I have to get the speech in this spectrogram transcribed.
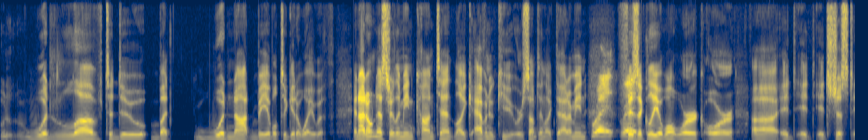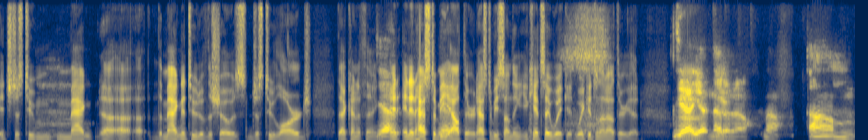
would love to do but would not be able to get away with? And I don't necessarily mean content like Avenue Q or something like that. I mean right, right. physically it won't work or uh, it, it it's just it's just too mag uh, uh, uh, the magnitude of the show is just too large that kind of thing Yeah. and, and it has to be Yeah. out there it has to be something you can't say wicked wicked's not out there yet Yeah, uh, yeah, no, yeah. no, no, no. Um,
